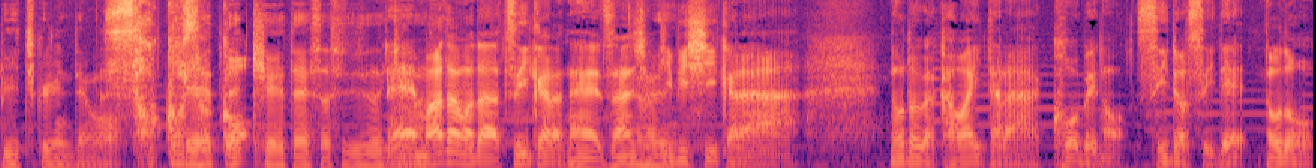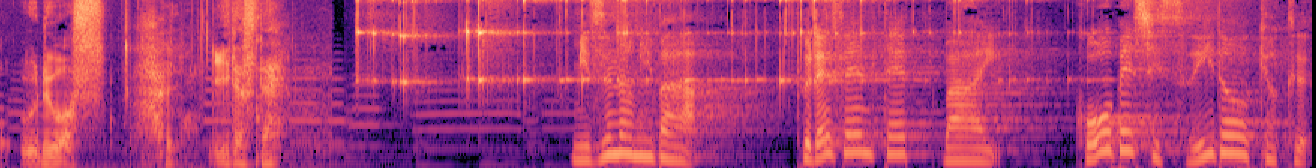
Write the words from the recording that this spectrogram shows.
ビーチクリーンでもそこそこ。携帯させていただきます、うねまだまだ暑いからね。残暑厳しいから、喉が渇いたら神戸の水道水で喉を潤す。はい。いいですね。水飲みバー presented by 神戸市水道局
